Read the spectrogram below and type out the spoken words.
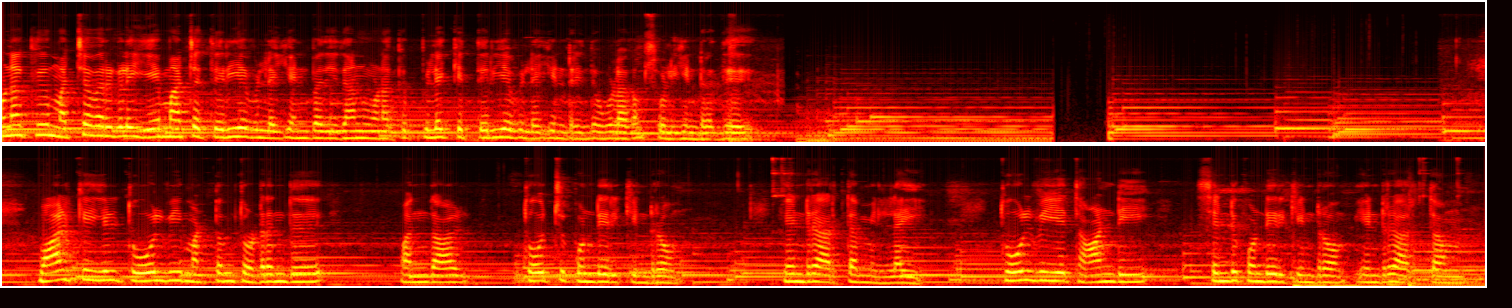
உனக்கு மற்றவர்களை ஏமாற்ற தெரியவில்லை என்பதை தான் உனக்கு பிழைக்க தெரியவில்லை என்று இந்த உலகம் சொல்கின்றது. வாழ்க்கையில் தோல்வி மட்டும் தொடர்ந்து வந்தால் தோற்று கொண்டிருக்கின்றோம் என்று அர்த்தமில்லை. தோல்வியை தாண்டி சென்று கொண்டிருக்கின்றோம் என்று அர்த்தம்.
